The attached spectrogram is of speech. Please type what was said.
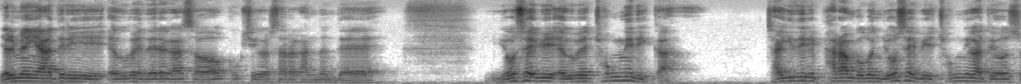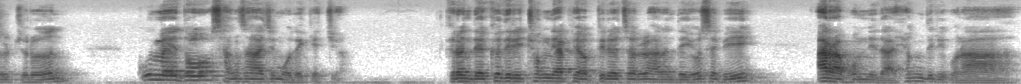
10명의 아들이 애굽에 내려가서 곡식을 사러 갔는데 요셉이 애굽의 총리니까 자기들이 팔아먹은 요셉이 총리가 되었을 줄은 꿈에도 상상하지 못했겠죠. 그런데 그들이 총리 앞에 엎드려 절을 하는데 요셉이 알아봅니다. 형들이구나.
